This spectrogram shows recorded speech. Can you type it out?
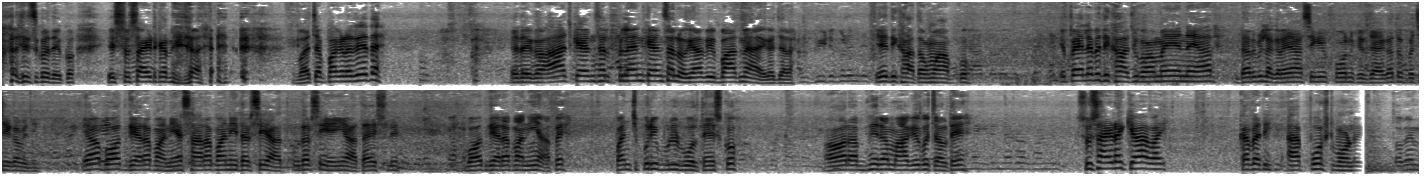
इसको देखो, इस सुसाइड करने जा रहे हैं। बच्चा पकड़ रहे थे? ये देखो, आज कैंसिल प्लान कैंसिल हो गया, अभी बाद में आएगा जरा। ये दिखाता हूँ मैं आपको। ये पहले भी दिखा चुका हूँ मैं यार, डर भी लग रहा है यहाँ से कि फ़ोन गिर जाएगा तो बचेगा भी नहीं। यहाँ बहुत गहरा पानी है, सारा पानी इधर से उधर से यहीं आता है, इसलिए बहुत गहरा पानी यहाँ पे। पंचपुरी पुल बोलते हैं इसको। और अब फिर हम आगे को चलते हैं। सुसाइड है क्या भाई? कब आप पोस्ट बॉन्ड तो अभी हम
